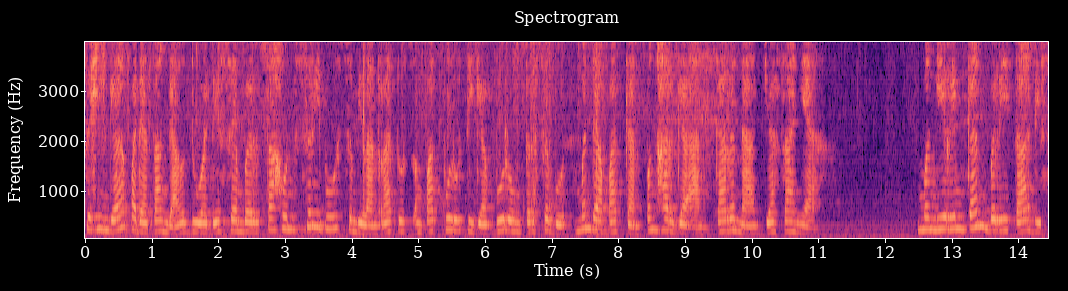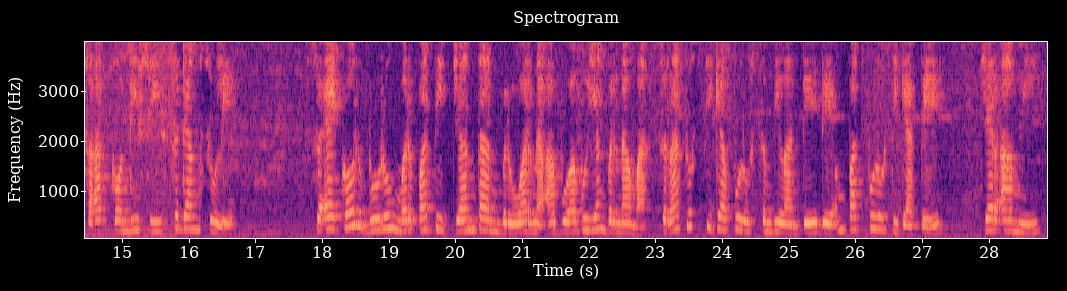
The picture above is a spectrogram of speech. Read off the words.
sehingga pada tanggal 2 Desember tahun 1943 burung tersebut mendapatkan penghargaan karena jasanya. Mengirimkan berita di saat kondisi sedang sulit. Seekor burung merpati jantan berwarna abu-abu yang bernama 139DD43T, Cerami,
